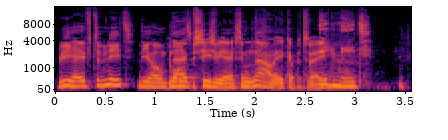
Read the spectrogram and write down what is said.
Wie heeft hem niet, die HomePod? Nee, precies. Wie heeft hem? Nou, ik heb er twee. niet.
